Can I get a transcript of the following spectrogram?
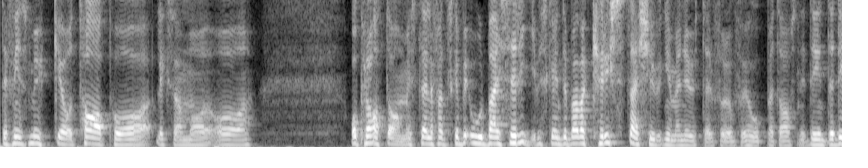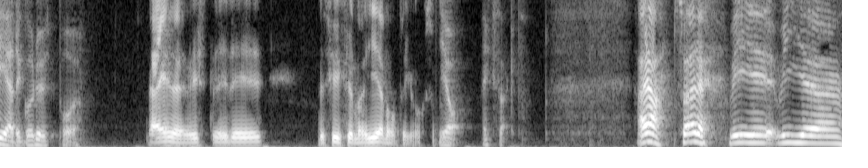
Det finns mycket att ta på liksom och, och, och prata om istället för att det ska bli ordbajseri. Vi ska inte behöva krysta 20 minuter för att få ihop ett avsnitt. Det är inte det det går ut på. Nej, nej, visst. Det, det, det ska ju kunna ge någonting också. Ja, exakt. Ja, ja, så är det. Vi, vi, eh,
